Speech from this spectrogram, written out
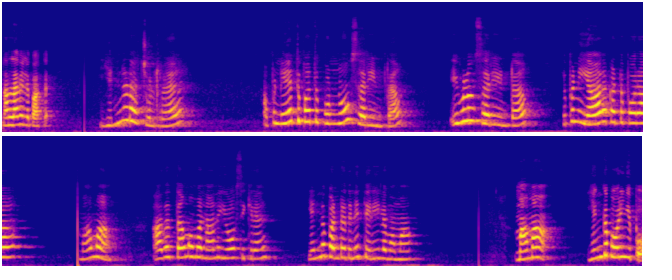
நல்லாவே இல்லை பார்க்க. என்னடா சொல்கிற அப்போ நேற்று பார்த்த பொண்ணும் சரின்ட்டா இவ்வளோ சரின்ட்டா இப்போ நீ யாரை கட்ட போகிறா மாமா அதைத்தான் மாமா நானும் யோசிக்கிறேன். என்ன பண்ணுறதுன்னே தெரியல மாமா. மாமா எங்கே போகிறீங்க இப்போ?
